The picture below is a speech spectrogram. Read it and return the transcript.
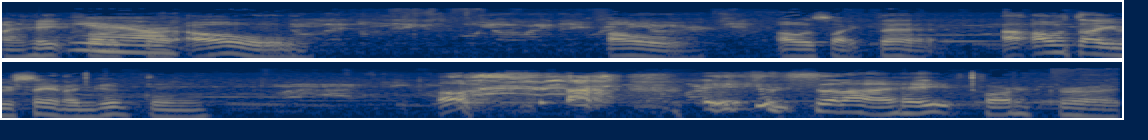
I hate Far Yeah. Cry. Oh. Oh. Oh, it's like that. I, I thought you were saying a good thing. Oh, Ethan said I hate Far Cry.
